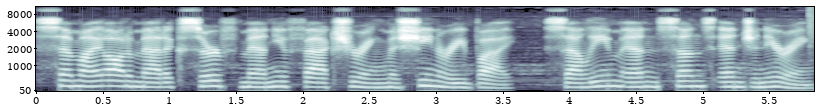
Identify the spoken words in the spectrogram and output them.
Semi-Automatic Surf Manufacturing Machinery by Salim and Sons Engineering.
